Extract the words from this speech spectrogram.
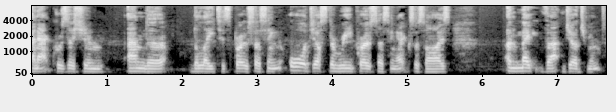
an acquisition and uh, the latest processing or just a reprocessing exercise and make that judgment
